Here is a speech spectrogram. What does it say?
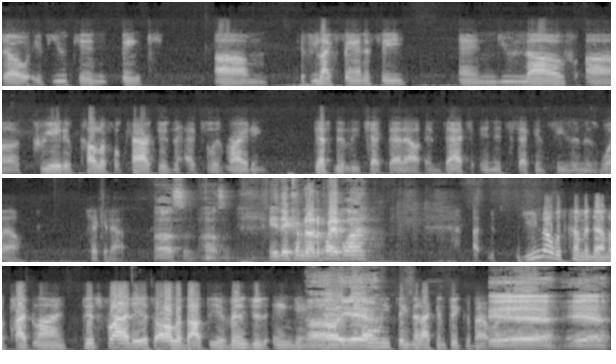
show. If you can think, um, if you like fantasy and you love uh, creative, colorful characters and excellent writing, definitely check that out. And that's in its second season as well. Check it out. Awesome, awesome. Anything coming down the pipeline? You know what's coming down the pipeline this Friday. It's all about the Avengers Endgame. Oh, That's yeah. the only thing that I can think about. Right Yeah, yeah.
